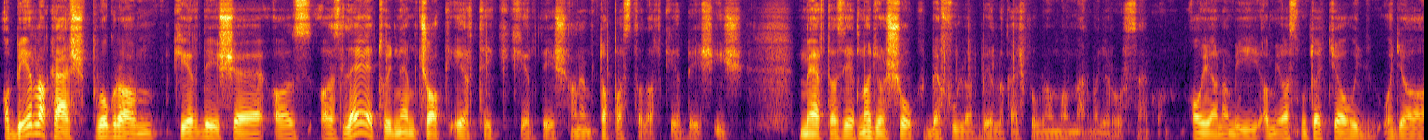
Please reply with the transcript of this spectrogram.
a bérlakás program kérdése az, az lehet, hogy nem csak értékkérdés, hanem tapasztalatkérdés is. Mert azért nagyon sok befulladt bérlakásprogram van már Magyarországon. Olyan, ami, ami azt mutatja, hogy, hogy a,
